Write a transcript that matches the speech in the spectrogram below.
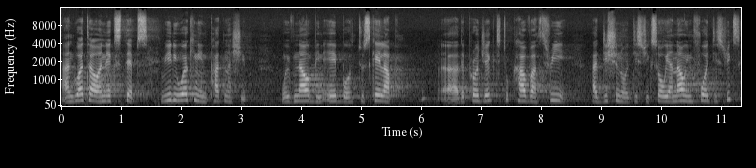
And what are our next steps? Really working in partnership. We've now been able to scale up uh, the project to cover three additional districts. So we are now in four districts,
